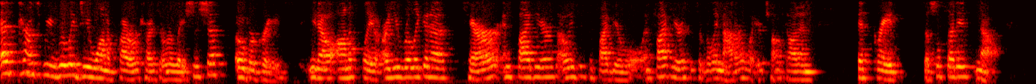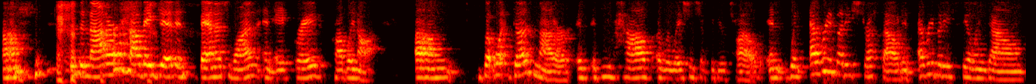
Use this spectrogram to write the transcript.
as parents, we really do want to prioritize a relationship over grades. You know, honestly, are you really going to care in five years? I always use the five year rule. In five years, does it really matter what your child got in fifth grade social studies? No. Um, does it matter how they did in Spanish one in eighth grade? Probably not. Um, but what does matter is if you have a relationship with your child. And when everybody's stressed out and everybody's feeling down,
